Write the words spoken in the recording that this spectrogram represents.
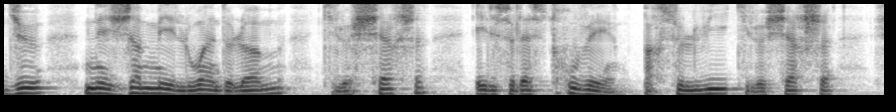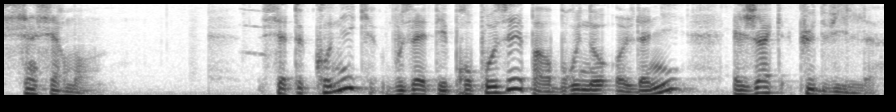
Dieu n'est jamais loin de l'homme qui le cherche et il se laisse trouver par celui qui le cherche sincèrement. Cette chronique vous a été proposée par Bruno Oldani et Jacques Cudeville.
